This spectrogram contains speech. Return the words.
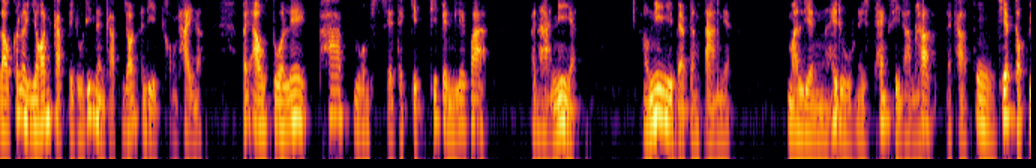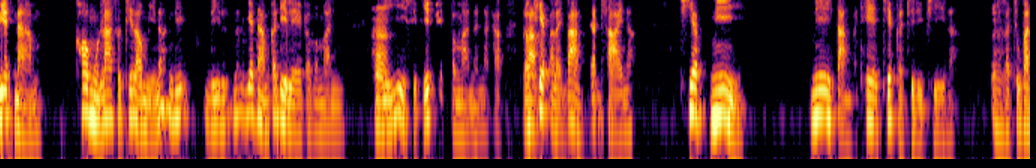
เราก็เลยย้อนกลับไปดูที่หนึ่งครับ ย้อนอดีตของไทยนะไปเอาตัวเลขภาพรวมเศรษฐกิจที่เป็นเรียกว่าปัญหาหนี้อะเอาหนี้แบบต่างๆ เนี่ย มาเรียงให้ดูในแท่งสีดำครับนะครับอืมเทียบกับเวียดนามข้อมูลล่าสุดที่เรามีเนอะดีดีเวียดนามก็ดีเลยไปประมาณฮะ ปียี่สิบยี่สิบประมาณนั้นนะครับ เราครับเทียบอะไรบ้างด้านซ้ายเนอะเทียบหนี้หนี้ต่างประเทศเทียบกับ GDP นะอืมปัจจุบัน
